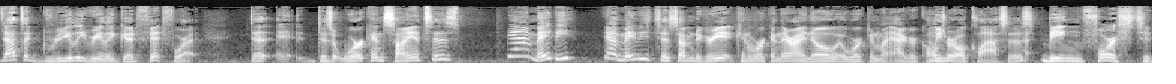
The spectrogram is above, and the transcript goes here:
that's a really, really good fit for it. Eh, does it work in sciences? Yeah, maybe. Yeah, maybe to some degree it can work in there. I know it worked in my agricultural classes. Being forced to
